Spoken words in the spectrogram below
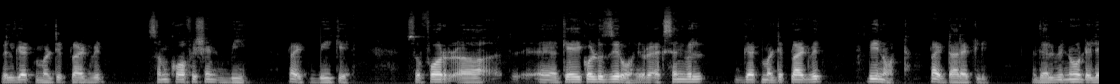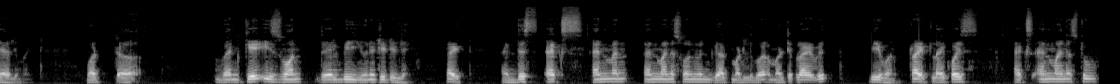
will get multiplied with some coefficient b right bk so for uh, k equal to 0 your xn will get multiplied with b naught right directly. There will be no delay element. But uh, when k is 1 there will be unity delay right? And this x n, min, n minus 1 will get multiplied with b1 right? Likewise x n minus 2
